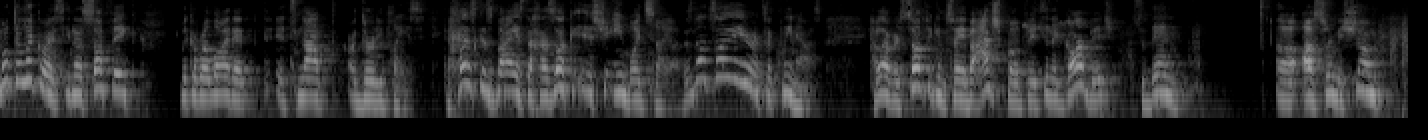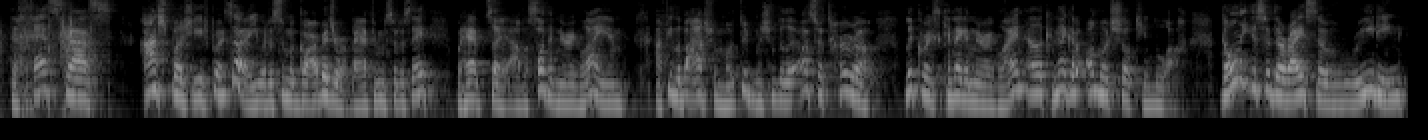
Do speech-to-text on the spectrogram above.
mutar likris. You know, safek, we can rely that it's not a dirty place. The cheskas bayis, the chazak is she'im boy tzoya. There's not tzoya here; it's a clean house. However, safek im tzoy ba'ashba, if it's in a garbage, so then uh, asr mishum the cheskas Ashba sheish tzaya. You would assume a garbage or a bathroom, so to say, would have tzaya. Avasafik miraglayim. Afilu ba'ashba motud mishum dele asar Torah likris keneged miraglayim el keneged amud shel kiluach. The only issur deraisa of reading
